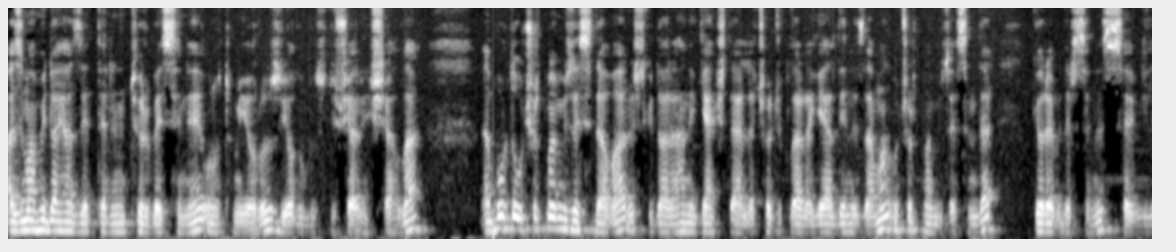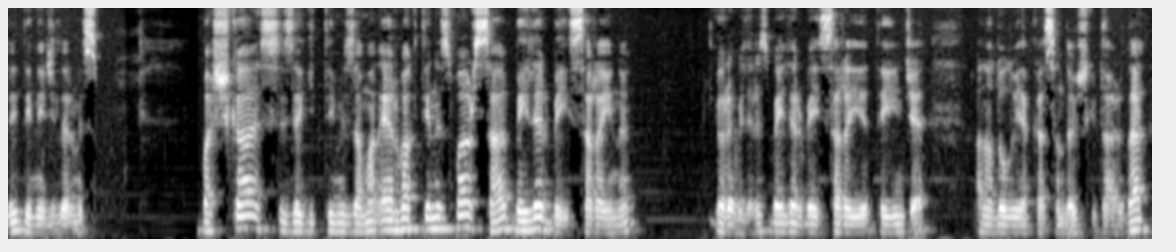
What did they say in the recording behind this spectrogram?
Aziz Mahmud Ay Hazretleri'nin türbesini unutmuyoruz. Yolumuz düşer inşallah. E, burada uçurtma müzesi de var. Üsküdar'a hani gençlerle, çocuklarla geldiğiniz zaman uçurtma müzesinde görebilirsiniz sevgili dinleyicilerimiz. Başka size gittiğimiz zaman eğer vaktiniz varsa Beylerbeyi Sarayı'nı görebiliriz. Beylerbeyi Sarayı deyince Anadolu yakasında Üsküdar'da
